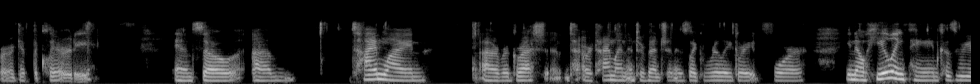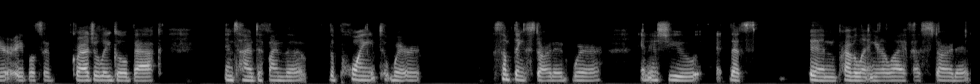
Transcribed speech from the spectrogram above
or get the clarity. And so um, timeline uh, regression t- or timeline intervention is like really great for you know healing pain because we are able to gradually go back in time to find the the point where something started where an issue that's been prevalent in your life has started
